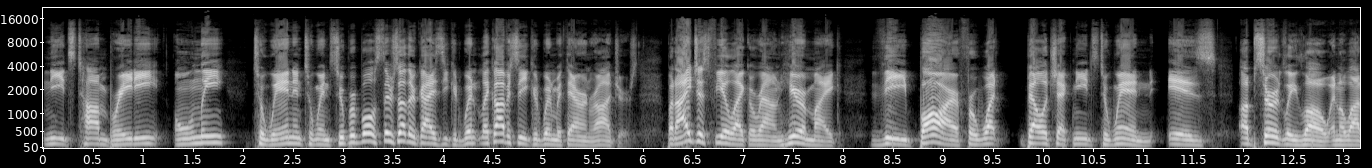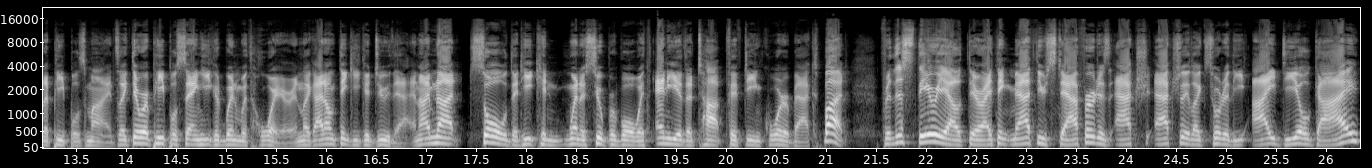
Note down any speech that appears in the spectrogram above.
needs Tom Brady only to win and to win Super Bowls. There's other guys he could win. Like, obviously, he could win with Aaron Rodgers. But I just feel like around here, Mike, the bar for what Belichick needs to win is absurdly low in a lot of people's minds. Like there were people saying he could win with Hoyer, and like I don't think he could do that. And I'm not sold that he can win a Super Bowl with any of the top 15 quarterbacks. But for this theory out there, I think Matthew Stafford is actually actually like sort of the ideal guy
